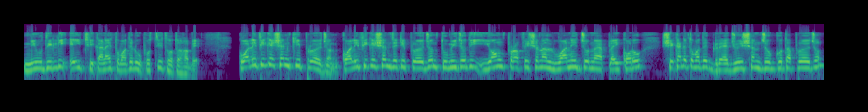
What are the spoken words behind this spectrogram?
New Delhi এই ঠিকানায় তোমাদের উপস্থিত হতে হবে। কোয়ালিফিকেশন কি প্রয়োজন? কোয়ালিফিকেশন যেটি প্রয়োজন, তুমি যদি ইয়ং প্রফেশনাল ওয়ানের জন্য অ্যাপ্লাই করো, সেখানে তোমাদের গ্র্যাজুয়েশন যোগ্যতা প্রয়োজন।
